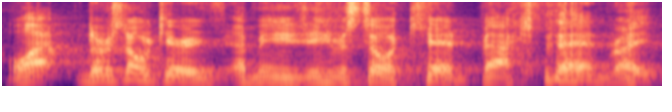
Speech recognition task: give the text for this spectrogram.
Well, I, there was no Gary. I mean, he was still a kid back then, right?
